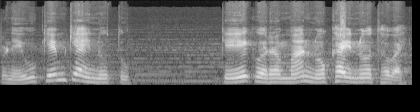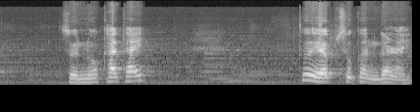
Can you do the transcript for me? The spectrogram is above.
પણ એવું કેમ ક્યાંય નહોતું કે એક વરમાં નોખાઈ ન થવાય? જો નોખા થાય, તો એ અપશુકન ગણાય.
